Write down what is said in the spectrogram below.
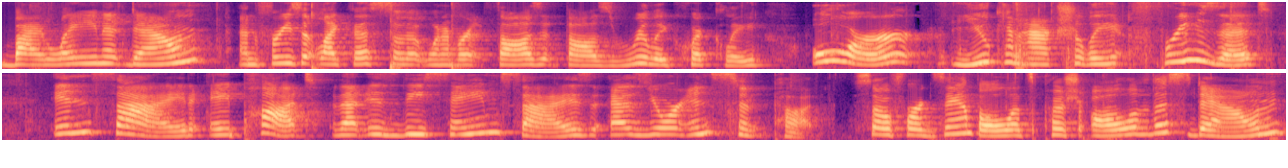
by laying it down and freeze it like this so that whenever it thaws, it thaws really quickly. Or you can actually freeze it inside a pot that is the same size as your Instant Pot. So for example, let's push all of this down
